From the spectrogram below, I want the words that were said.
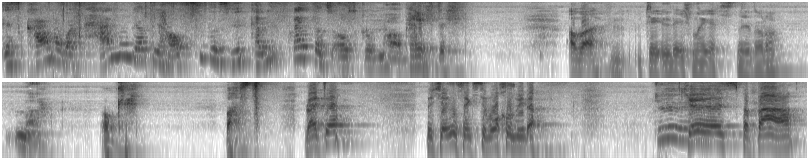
Es kann aber keiner mehr behaupten, dass wir keine Freitagsausgaben haben. richtig. Aber die lesen wir jetzt nicht, oder? Nein. Okay. Passt. Leute, wir sehen uns nächste Woche wieder. Tschüss. Tschüss, Baba.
